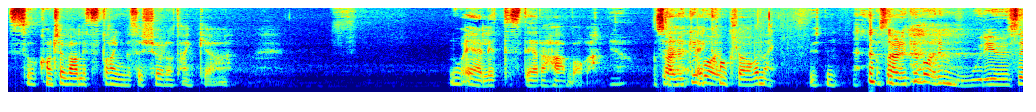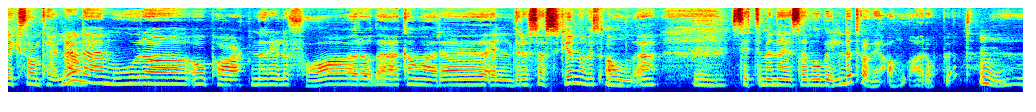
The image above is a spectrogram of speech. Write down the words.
Så kanskje være litt streng med seg sjøl og tenke Nå er jeg litt til stede her, bare. Ja. Bare... Jeg kan klare meg uten. og så er det ikke bare mor i huset ikke sant heller. Nei. Det er mor og, og, partner eller far, og det kan være eldre søsken. Og hvis mm. alle mm. sitter med nesa i mobilen, det tror jeg vi alle har opplevd, mm.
